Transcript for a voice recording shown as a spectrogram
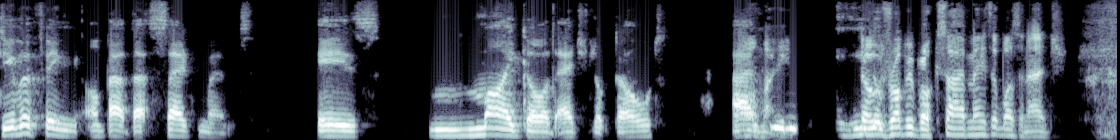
The other thing about that segment is, my God, Edge looked old. Oh, and oh he, he no, looked... it was Robbie Brookside, mate. It wasn't Edge.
